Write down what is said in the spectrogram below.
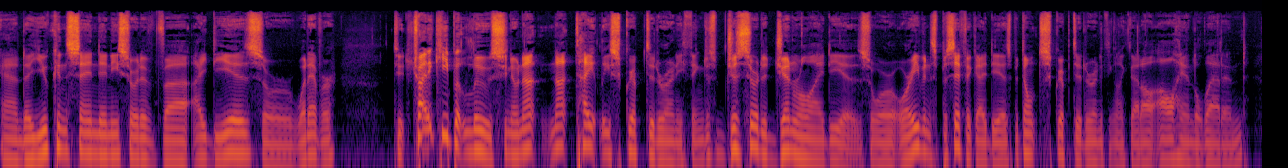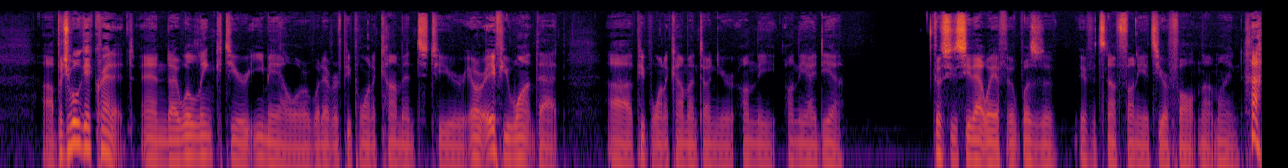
and uh, you can send any sort of uh, ideas or whatever to try to keep it loose you know not not tightly scripted or anything just just sort of general ideas or or even specific ideas but don't script it or anything like that. I'll, I'll handle that end. Uh, but you will get credit and i will link to your email or whatever if people want to comment to your or if you want that uh, people want to comment on your on the on the idea. Because you see that way if it was a if it's not funny it's your fault not mine.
